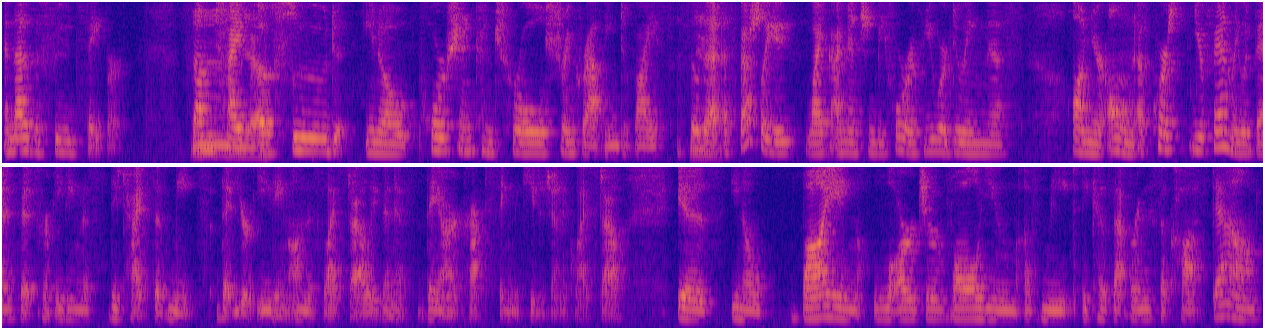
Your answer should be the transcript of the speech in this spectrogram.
and that is a food saver. Some Mm, type of food, you know, portion control shrink wrapping device so Yeah. that especially like I mentioned before, if you were doing this on your own. Of course, your family would benefit from eating this the types of meats that you're eating on this lifestyle, even if they aren't practicing the ketogenic lifestyle. Is you know buying larger volume of meat because that brings the cost down.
